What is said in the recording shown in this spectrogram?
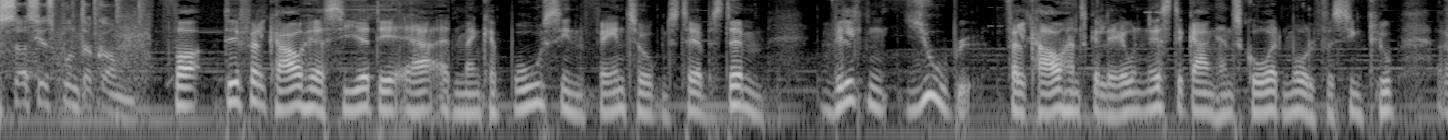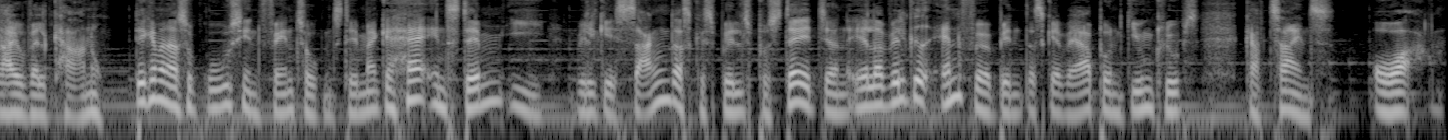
socios.com. For det Falcao her siger, det er, at man kan bruge sine fan-tokens til at bestemme, hvilken jubel Falcao han skal lave næste gang han scorer et mål for sin klub Rayo Vallecano. Det kan man altså bruge sine fan-tokens til. Man kan have en stemme i, hvilke sange, der skal spilles på stadion, eller hvilket anførbind, der skal være på en given klubs kaptajns overarm.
